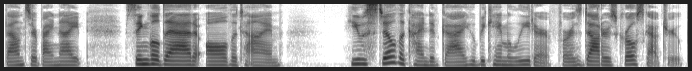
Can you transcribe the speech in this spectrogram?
bouncer by night, single dad all the time. He was still the kind of guy who became a leader for his daughter's Girl Scout troop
